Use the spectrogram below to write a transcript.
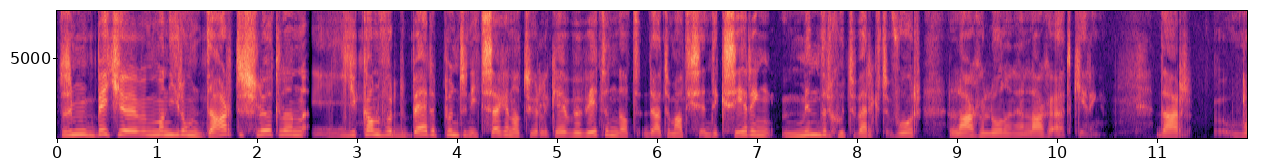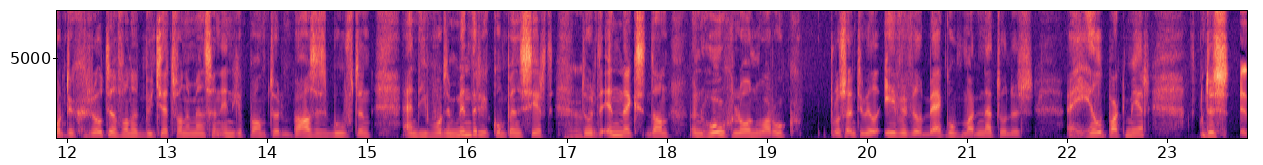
Is een beetje een manier om daar te sleutelen. Je kan voor de beide punten iets zeggen natuurlijk. hè. We weten dat de automatische indexering minder goed werkt voor lage lonen en lage uitkeringen. Daar wordt een groot deel van het budget van de mensen ingepand door basisbehoeften en die worden minder gecompenseerd door de index dan een hoog loon waar ook procentueel evenveel bij komt, maar netto dus een heel pak meer. Dus eh,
